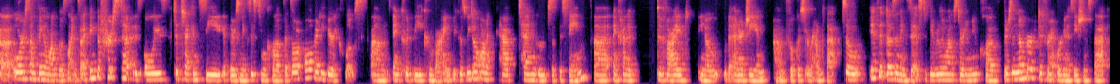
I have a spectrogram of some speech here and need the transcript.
uh, or something along those lines. So I think the first step is always to check and see if there's an existing club that's already very close um, and could be combined because we don't want to have 10 groups of the same uh, and kind of divide you know the energy and um, focus around that. So if it doesn't exist if they really want to start a new club there's a number of different organizations that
